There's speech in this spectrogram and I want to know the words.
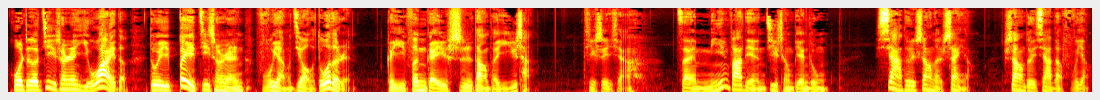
或者继承人以外的对被继承人抚养较多的人，可以分给适当的遗产。提示一下啊，在民法典继承编中，下对上的赡养，上对下的抚养，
